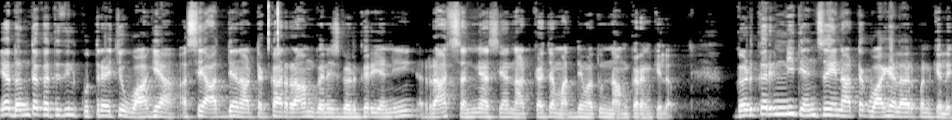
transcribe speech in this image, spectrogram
या दंतकथेतील कुत्र्याचे वाघ्या असे आद्य नाटककार राम गणेश गडकरी यांनी राज संन्यास या नाटकाच्या माध्यमातून नामकरण केलं. गडकरींनी त्यांचं हे नाटक वाघ्याला अर्पण केले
